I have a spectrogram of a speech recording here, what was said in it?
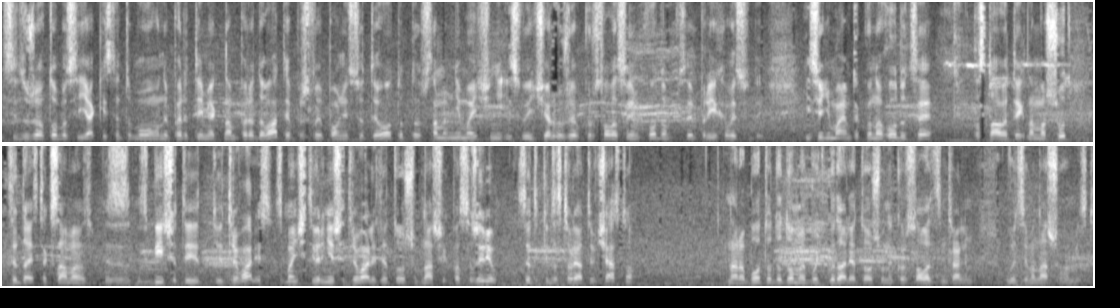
Ці дуже автобуси якісні, тому вони перед тим як нам передавати, прийшли повністю ТО, тобто саме в Німеччині, і в свою чергу вже курсували своїм ходом, приїхали сюди. І сьогодні маємо таку нагоду це поставити їх на маршрут. Це дасть так само збільшити тривалість, зменшити вірніше тривалість для того, щоб наших пасажирів все-таки доставляти вчасно на роботу додому і будь-куди для того, щоб вони курсували центральними вулицями нашого міста.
